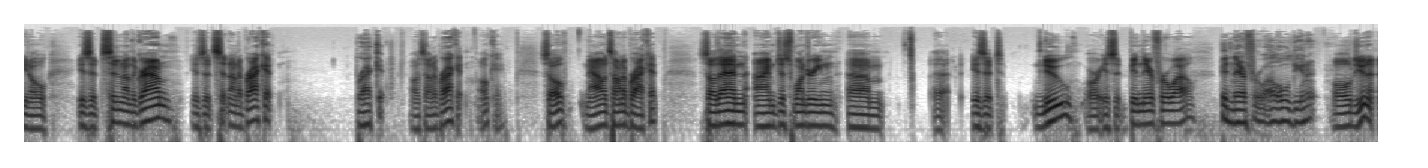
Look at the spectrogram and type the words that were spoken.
you know, is it sitting on the ground? Is it sitting on a bracket? bracket. Oh, it's on a bracket. Okay. So now it's on a bracket. So then I'm just wondering, um, uh, is it new or is it been there for a while? Been there for a while. Old unit. Old unit.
